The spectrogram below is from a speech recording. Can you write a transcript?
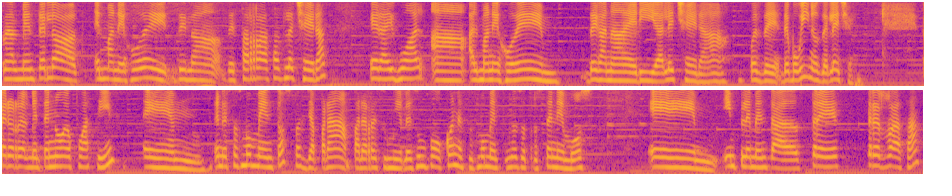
realmente las, el manejo de, de, la, de estas razas lecheras era igual a, al manejo de, de, ganadería lechera, pues de, de, bovinos de leche. Pero realmente no fue así. Eh, en estos momentos, pues ya para, para, resumirles un poco, en estos momentos nosotros tenemos eh, implementados tres, tres razas,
